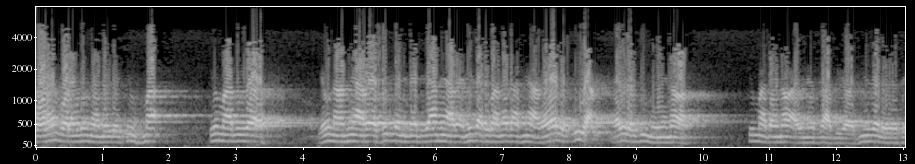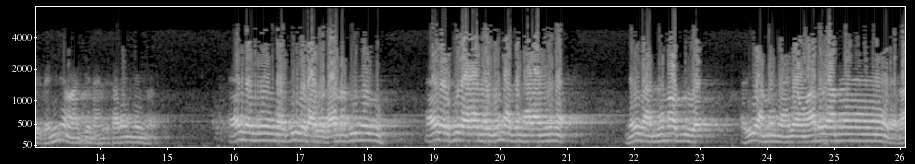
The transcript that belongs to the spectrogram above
ပေါ်တိုင်းပေါ်တိုင်းယုံနာနေလို့ရှုမှရှုမှပြီးတော့ယုံနာမြပဲသိပြနေတဲ့တရားမြပဲအနိစ္စဒုက္ခအနတ္တမြပဲလို့သိရမယ်အဲဒီလိုသိနေရင်တော့ရှုမှတိုင်းတော့အယုံနဲ့စပြီးတော့နှင်းသေးတယ်စိတ်ဘယ်နည်းနဲ့မှရှင်းနိုင်ဘူးခါတိုင်းငြိမ့်တော့အဲဒီလိုမျိုးနဲ့ပြီးကြတာကဘာမှပြီးနေဘူးအဲဒီလိုရှိတာကနေယုံနာသင်္ခါရမျိုးနဲ့နိဗ္ဗာန်မျက်မှောက်ပြုတဲ့ အရိယာမင်းညာရောင်အားထုတ်ရမယ်တဲ့ဒါ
